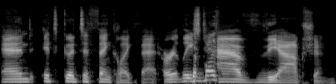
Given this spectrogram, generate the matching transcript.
And it's good to think like that or at least best- have the option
